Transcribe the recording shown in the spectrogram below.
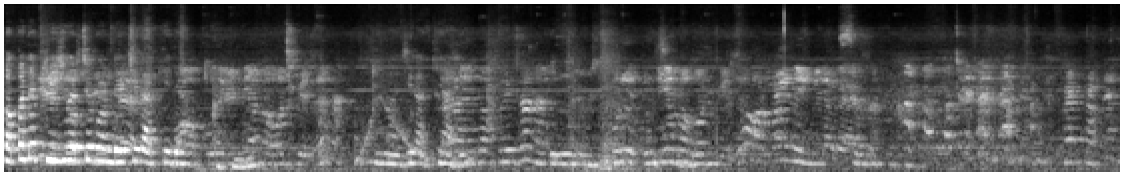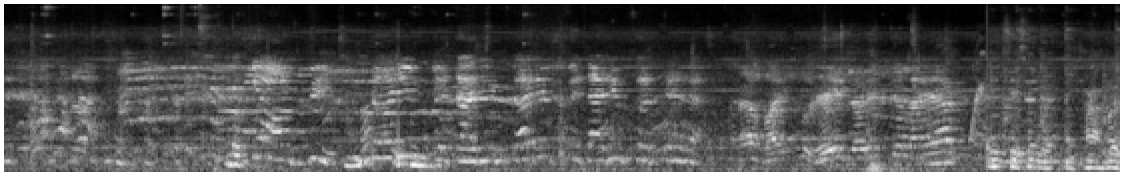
पप्पा त्या फ्रीजवरच्या कोंड्याची राखी द्या. माझी राखी आहे. हा बस.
